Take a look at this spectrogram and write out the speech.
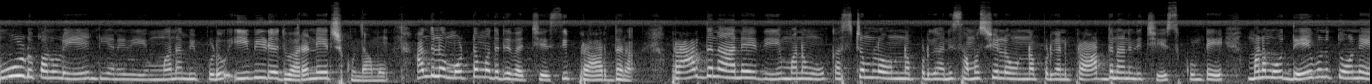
మూడు పనులు ఏంటి అనేది మనం ఇప్పుడు ఈ వీడియో ద్వారా నేర్చుకుందాము. అందులో మొట్టమొదటిది వచ్చేసి ప్రార్థన. ప్రార్థన అనేది మనము కష్టంలో ఉన్నప్పుడు కానీ సమస్యలో ఉన్నప్పుడు కానీ ప్రార్థన అనేది చేసుకుంటే మనము దేవునితోనే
